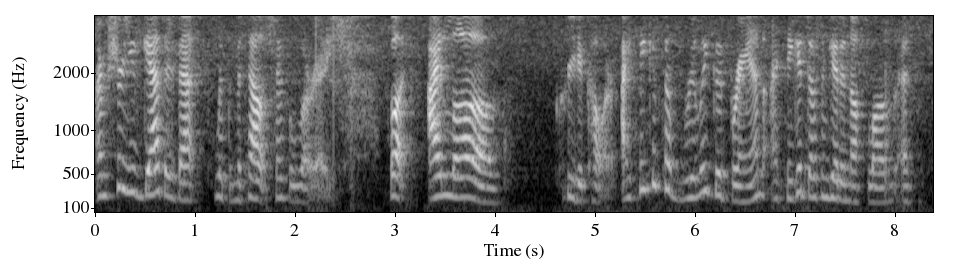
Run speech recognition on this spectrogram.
I'm sure you've gathered that with the metallic pencils already. But I love Cretacolor. I think it's a really good brand. I think it doesn't get enough love as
